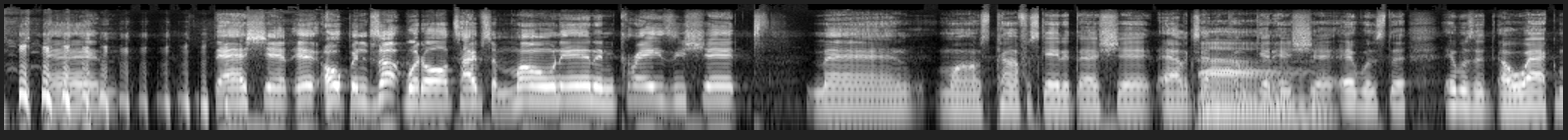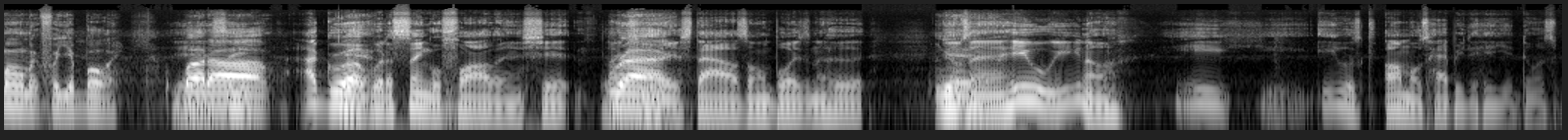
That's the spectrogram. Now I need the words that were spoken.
and that shit it opens up with all types of moaning and crazy shit. Man, mom's confiscated that shit. Alex had to come get his Ah. shit. It was the it was a, a whack moment for your boy. Yeah, but see, uh, I grew up with a single father and shit, like Right. Styles on Boyz n the Hood. You know what I'm Yeah. saying? He, you know, he, he was almost happy to hear you doing some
